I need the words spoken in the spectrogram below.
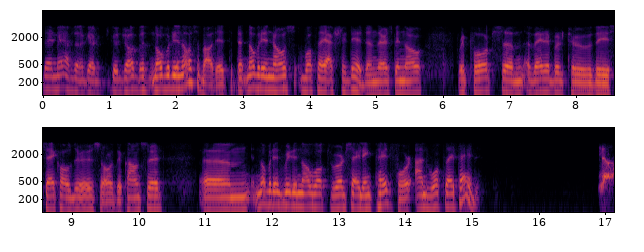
they may have done a good good job, but nobody knows about it. That nobody knows what they actually did, and there's been no reports um, available to the stakeholders or the council. Um, nobody really know what World Sailing paid for and what they paid. Yeah,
